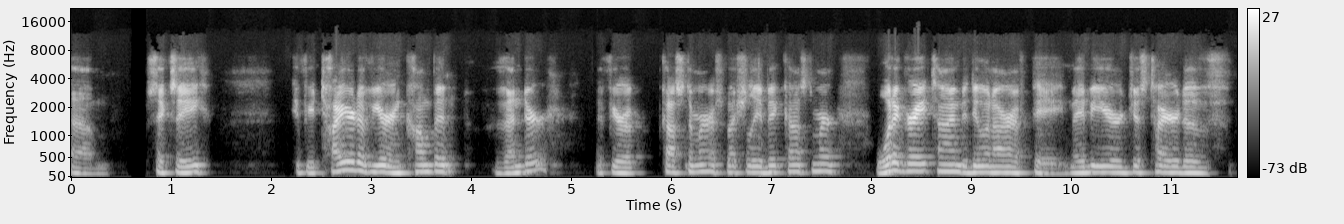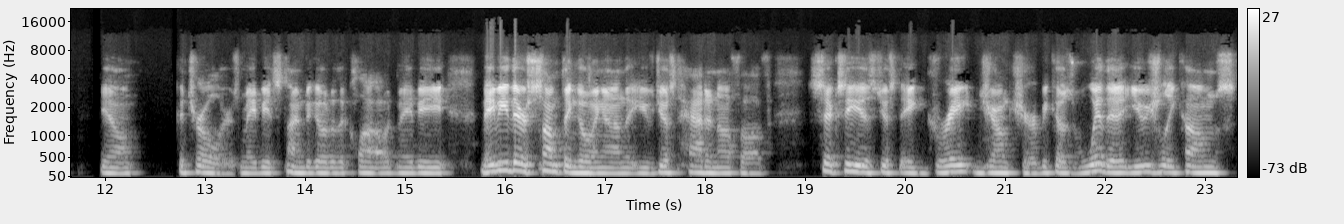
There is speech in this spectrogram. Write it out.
um, 6E, if you're tired of your incumbent vendor, if you're a customer, especially a big customer, what a great time to do an RFP. Maybe you're just tired of, you know, controllers. Maybe it's time to go to the cloud. Maybe maybe there's something going on that you've just had enough of. 6e is just a great juncture because with it usually comes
